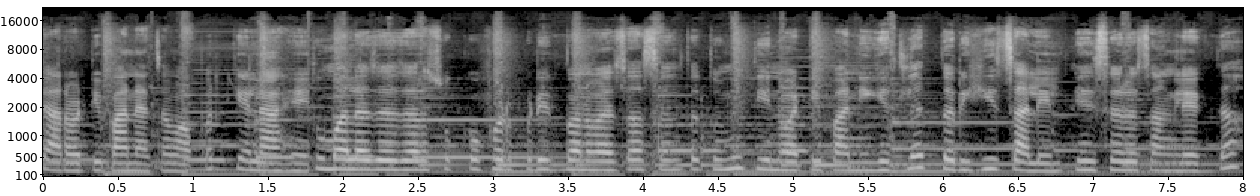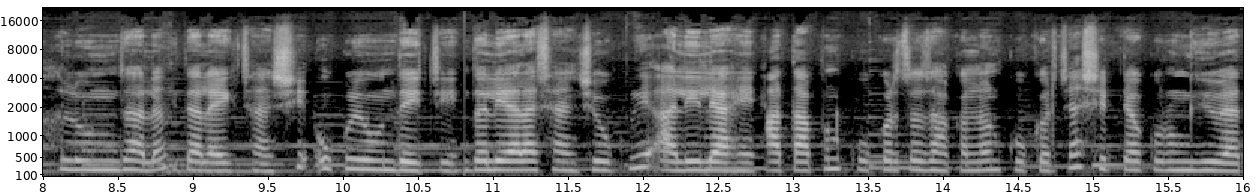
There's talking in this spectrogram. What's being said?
चार वाटी पाण्याचा वापर केला आहे. तुम्हाला जर जरा सुक्क फडफडीत बनवायचं असेल तर तुम्ही तीन वाटी पाणी घेतलं तरीही चालेल. हे सर्व चांगले एकदा हलवून झालं की त्याला एक छानशी उकळी होऊन द्यायची. दलियाला छानशी उकळी आलेली आहे. आता आपण कुकरचं झाकण लावून कुकरच्या शिट्ट्या करून घेऊयात.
